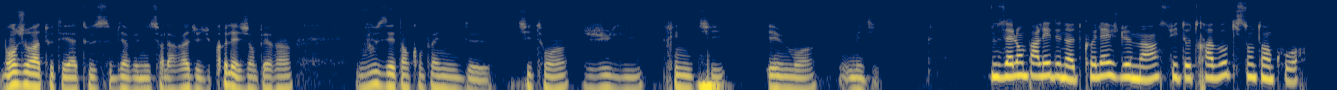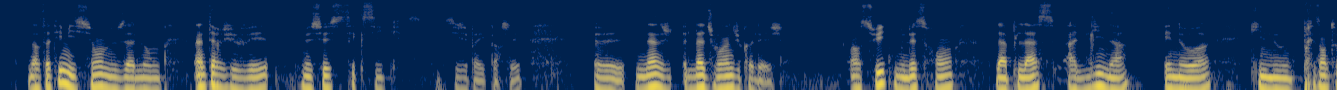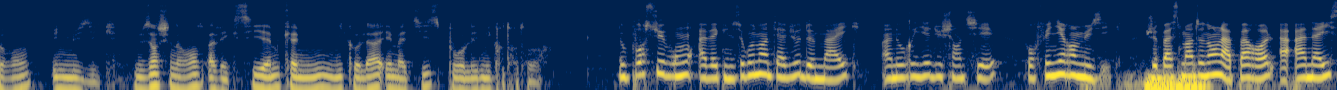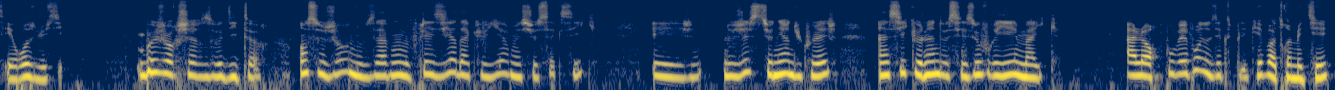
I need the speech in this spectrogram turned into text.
Bonjour à toutes et à tous, bienvenue sur la radio du Collège Jean Perrin. Vous êtes en compagnie de Titouin, Julie, Trinity et moi, Mehdi. Nous allons parler de notre collège demain suite aux travaux qui sont en cours. Dans cette émission, nous allons interviewer Monsieur Sexic, si j'ai pas écorché, euh, l'adj- l'adjoint du collège. Ensuite, nous laisserons la place à Lina et Noah qui nous présenteront une musique. Nous enchaînerons avec CM, Camille, Nicolas et Mathis pour les micro-trottoirs. Nous poursuivrons avec une seconde interview de Mike, un ouvrier du chantier, pour finir en musique. Je passe maintenant la parole à Anaïs et Rose-Lucie. Bonjour chers auditeurs. En ce jour, nous avons le plaisir d'accueillir Monsieur Sexic et le gestionnaire du collège ainsi que l'un de ses ouvriers, Mike. Alors, pouvez-vous nous expliquer votre métier?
